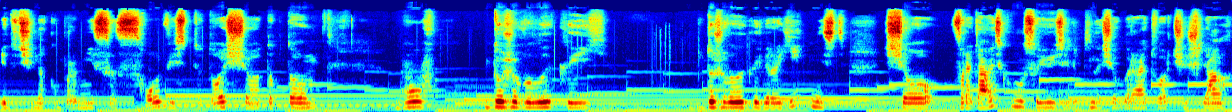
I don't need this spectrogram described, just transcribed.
ідучи на компроміси з совістю тощо. Тобто був дуже великий, дуже велика вірогідність, що в радянському союзі людина, що обирає творчий шлях,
